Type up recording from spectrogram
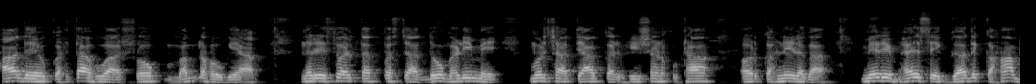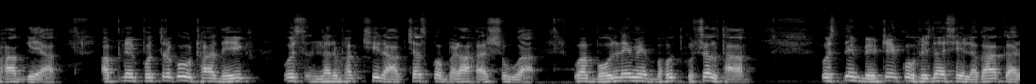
हादेव कहता हुआ शोक मग्न हो गया। नरेश्वर तत्पश्चात दो घड़ी में मूर्छा त्याग कर भीषण उठा और कहने लगा, मेरे भय से गद कहाँ भाग गया? अपने पुत्र को उठा देख, उस नरभक्षी राक्षस को बड़ा हर्ष हुआ। वह बोलने में बहुत कुशल था। उसने बेटे को हृदय से लगाकर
